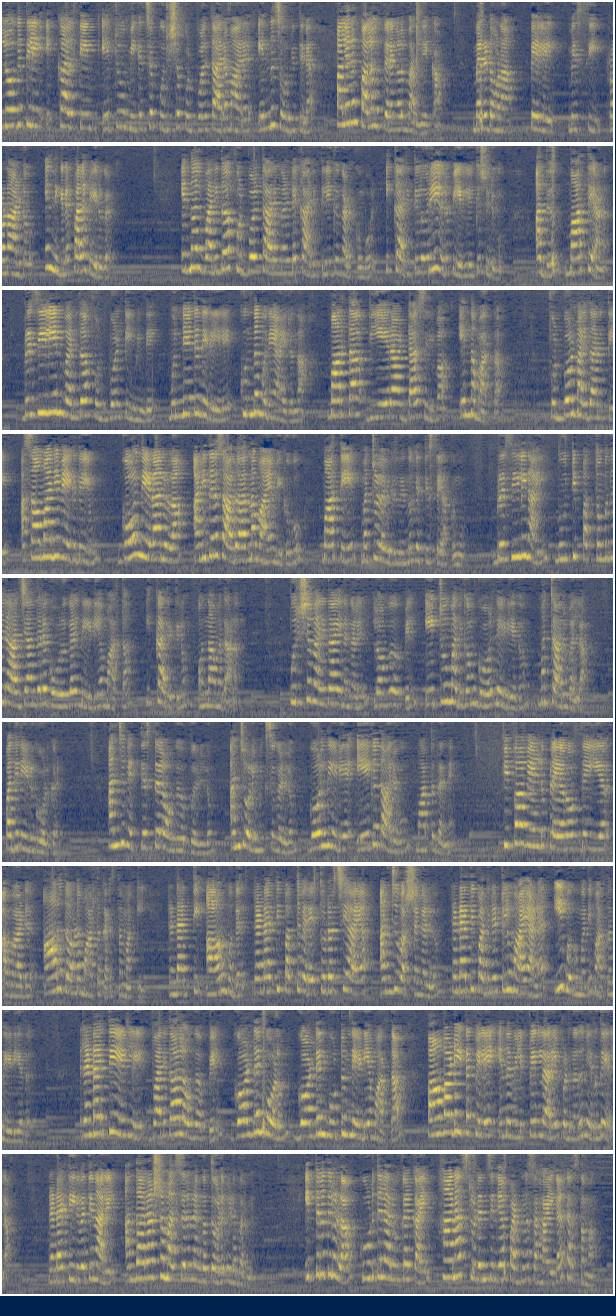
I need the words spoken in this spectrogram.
ലോകത്തിലെ എക്കാലത്തെയും ഏറ്റവും മികച്ച പുരുഷ ഫുട്ബോൾ താരമാര് എന്ന ചോദ്യത്തിന് പലരും പല ഉത്തരങ്ങളും പറഞ്ഞേക്കാം. മെറഡോണ പെലെ മെസ്സി റൊണാൾഡോ എന്നിങ്ങനെ പല പേരുകൾ. എന്നാൽ വനിതാ ഫുട്ബോൾ താരങ്ങളുടെ കാര്യത്തിലേക്ക് കടക്കുമ്പോൾ ഇക്കാര്യത്തിൽ ഒരേ ഒരു പേരിലേക്ക് ചുരുങ്ങും. അത് മാർത്തയാണ്. ബ്രസീലിയൻ വനിതാ ഫുട്ബോൾ ടീമിന്റെ മുന്നേറ്റ നിരയിലെ കുന്തമുനയായിരുന്ന മാർത്ത വിയേറ ഡ സിൽവ എന്ന മാർത്ത. ഫുട്ബോൾ മൈതാനത്തെ അസാമാന്യ വേഗതയും ഗോൾ നേടാനുള്ള അനിതര സാധാരണമായ മികവും മാർത്തയെ മറ്റുള്ളവരിൽ നിന്നും വ്യത്യസ്തയാക്കുന്നു. ബ്രസീലിനായി നൂറ്റി പത്തൊമ്പത് രാജ്യാന്തര ഗോളുകൾ നേടിയ മാർത്ത ഇക്കാര്യത്തിലും ഒന്നാമതാണ്. പുരുഷ വനിതാ ഇനങ്ങളിൽ ലോകകപ്പിൽ ഏറ്റവും അധികം ഗോൾ നേടിയതും മറ്റാരുമല്ല പതിനേഴ് ഗോളുകൾ. അഞ്ച് വ്യത്യസ്ത ലോകകപ്പുകളിലും അഞ്ച് ഒളിമ്പിക്സുകളിലും ഗോൾ നേടിയ ഏക താരവും മാർത്ത തന്നെ. FIFA world player of the year award ആറു തവണ മാർത്ത കരസ്ഥമാക്കി. രണ്ടായിരത്തി ആറ് മുതൽ രണ്ടായിരത്തി പത്ത് വരെ തുടർച്ചയായ അഞ്ചു വർഷങ്ങളിലും രണ്ടായിരത്തി പതിനെട്ടിലുമായാണ് ഈ ബഹുമതി മാർക്ക് നേടിയത്. രണ്ടായിരത്തി ഏഴിലെ വനിതാ ലോകകപ്പിൽ ഗോൾഡൻ ബോളും ഗോൾഡൻ ബൂട്ടും നേടിയ മാർത്ത പാവാടയിട്ട പെലെ എന്ന വിളിപ്പേരിൽ അറിയപ്പെടുന്നത് വെറുതെയല്ല. രണ്ടായിരത്തി ഇരുപത്തിനാലിൽ അന്താരാഷ്ട്ര മത്സര രംഗത്തോട് വിട പറഞ്ഞു. ഇത്തരത്തിലുള്ള കൂടുതൽ അറിവുകൾക്കായി ഹാന സ്റ്റുഡൻസിന്റെ പഠന സഹായികൾ കരസ്ഥമാക്കും.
